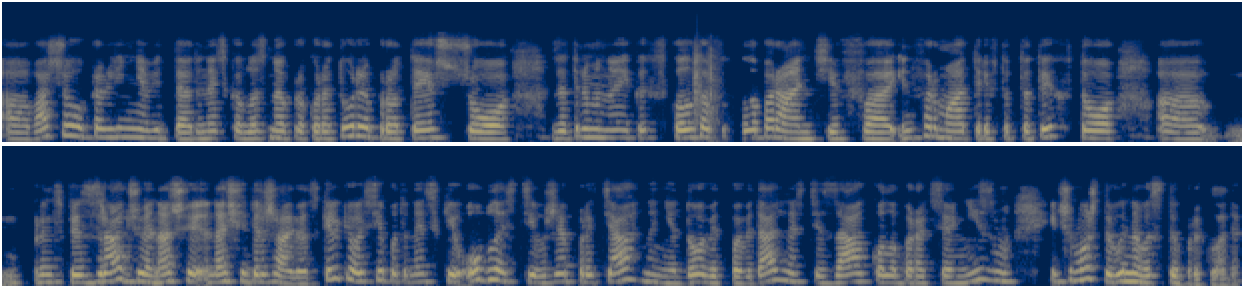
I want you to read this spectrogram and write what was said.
вашого управління, від е, Донецької обласної прокуратури про те, що затримано якихось колаб- колаборантів, інформаторів, тобто тих, хто в принципі зраджує нашій нашій державі. От скільки осіб у Донецькій області вже притягнені до відповідальності за колабораціонізм, і чи можете ви навести приклади?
